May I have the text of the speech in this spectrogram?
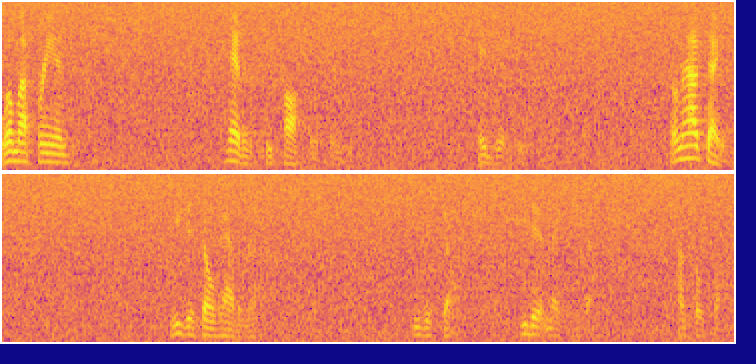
Well, my friend, heaven's too costly for you. It just is. Don't know how to tell you. You just don't have enough. You just don't. You didn't make it enough. I'm so sorry.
